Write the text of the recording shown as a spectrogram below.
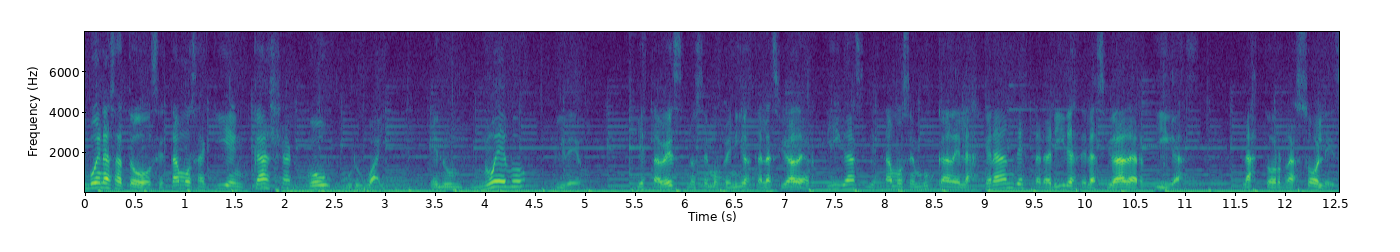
buenas a todos, estamos aquí en Kayak Go Uruguay en un nuevo video. Y esta vez nos hemos venido hasta la ciudad de Artigas y estamos en busca de las grandes tarariras de la ciudad de Artigas, las tornasoles.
